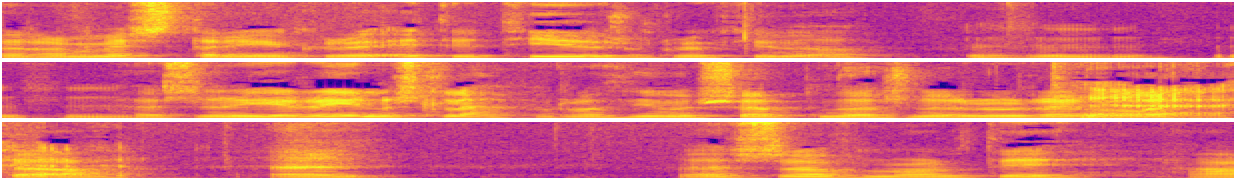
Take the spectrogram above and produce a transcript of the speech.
vera mistari í einhverju 1-10 sem klukktíma Mhm, mhm. þess vegna er ég að reyna að sleppa frá því með svefn þess vegna er ég að reyna að það en þessu áframhaldi þá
